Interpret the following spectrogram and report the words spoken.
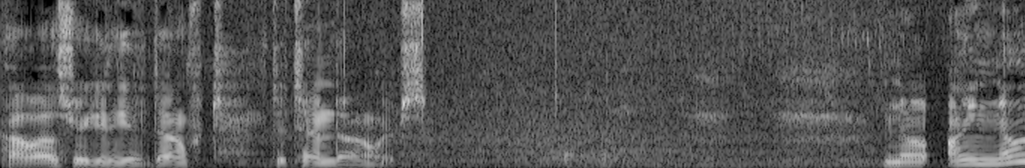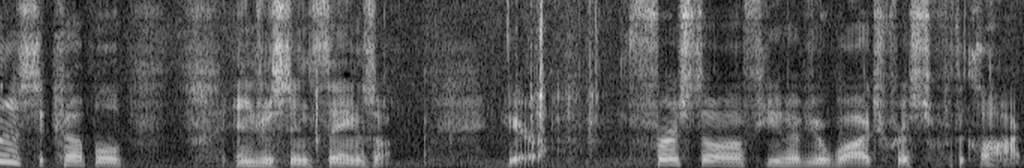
how else are you going to get it down to $10? Now, I noticed a couple interesting things here. First off, you have your watch crystal for the clock.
